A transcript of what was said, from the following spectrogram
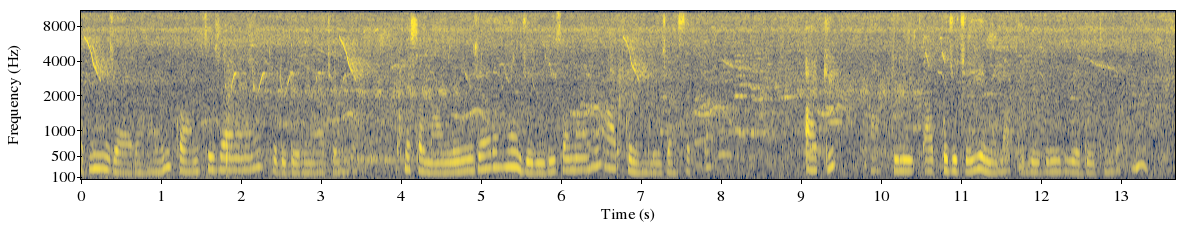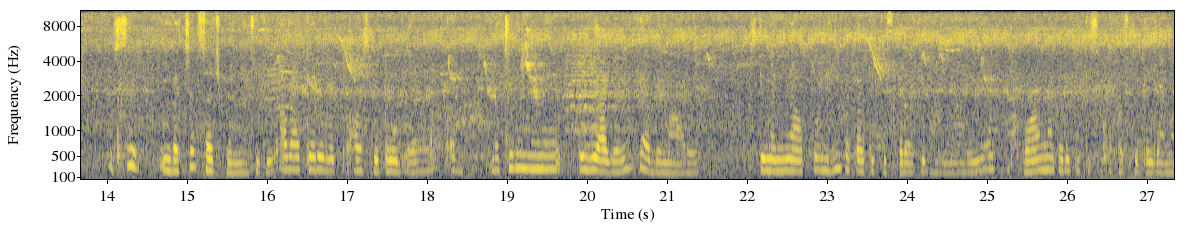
अभी मैं जा रहा हूँ, काम से जा रहा हूँ, थोड़ी देर में आ जाऊँगा। मैं सामान लेने जा रहा हूँ, ज़रूरी सामान है, आपको नहीं ले जा सकता। आके, आपके लिए, आपको जो चाहिए मैं ला के दे दूँगी या दे दूँगा, है ना? उससे बच्चा सच बोलना सीखे अब आप कह रहे हो हॉस्पिटल गया है। अब बच्चे के मन में तो ये आ गया ना कि आप बीमार हो। उसके मन में आपको नहीं पता कि किस तरह की भावना आ रही है। भगवान ना करे कि किसी को हॉस्पिटल जाना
